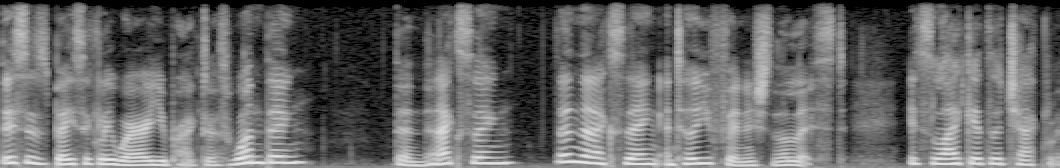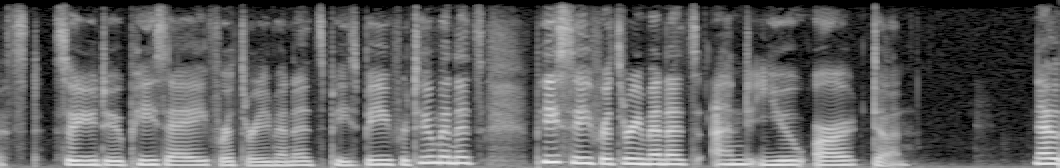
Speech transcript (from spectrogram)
This is basically where you practice one thing, then the next thing, then the next thing until you finish the list. It's like it's a checklist. So you do piece A for three minutes, piece B for two minutes, piece C for three minutes, and you are done. Now,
